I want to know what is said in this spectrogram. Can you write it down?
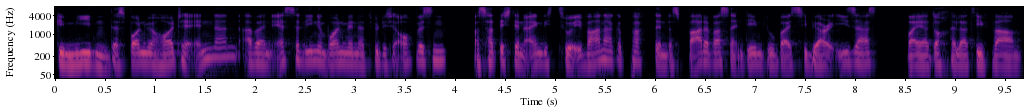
gemieden. Das wollen wir heute ändern, aber in erster Linie wollen wir natürlich auch wissen, was hat dich denn eigentlich zu Ivana gebracht? Denn das Badewasser, in dem du bei CBRE saßt, war ja doch relativ warm,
